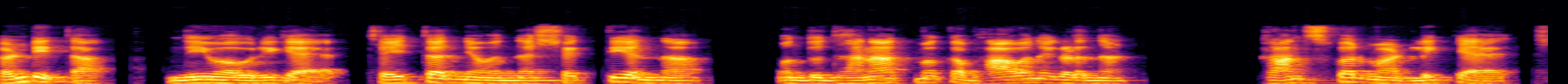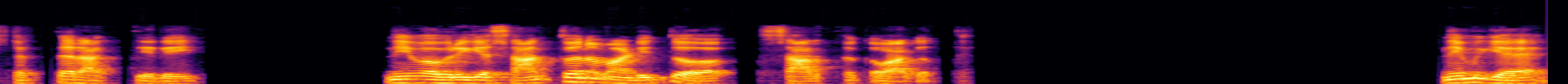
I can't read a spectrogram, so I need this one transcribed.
ಖಂಡಿತ ನೀವು ಅವರಿಗೆ ಚೈತನ್ಯವನ್ನ, ಶಕ್ತಿಯನ್ನ, ಒಂದು ಧನಾತ್ಮಕ ಭಾವನೆಗಳನ್ನ ಟ್ರಾನ್ಸ್ಫರ್ ಮಾಡಲಿಕ್ಕೆ ಶಕ್ತರಾಗ್ತೀರಿ. ನೀವು ಅವರಿಗೆ ಸಾಂತ್ವನ ಮಾಡಿದ್ದು ಸಾರ್ಥಕವಾಗುತ್ತೆ. ನಿಮಗೆ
